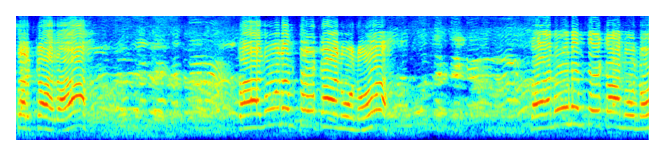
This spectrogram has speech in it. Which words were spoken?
ಸರ್ಕಾರ, ಕಾನೂನಂತೆ ಕಾನೂನು ಕಾನೂನಂತೆ ಕಾನೂನು.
